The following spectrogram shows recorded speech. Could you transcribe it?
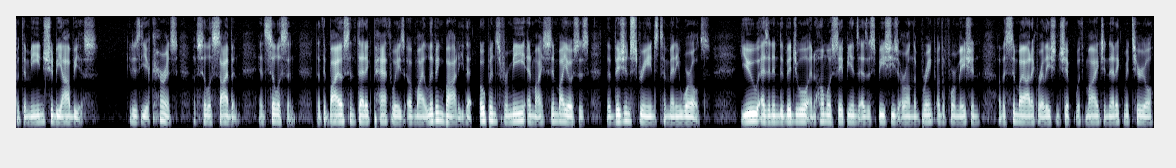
but the means should be obvious. It is the occurrence of psilocybin and psilocin that the biosynthetic pathways of my living body that opens for me and my symbiosis the vision screens to many worlds. You, as an individual, and Homo sapiens as a species, are on the brink of the formation of a symbiotic relationship with my genetic material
